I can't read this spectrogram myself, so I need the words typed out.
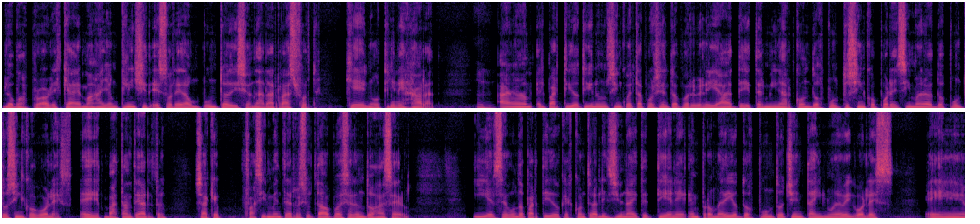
lo más probable es que además haya un clean sheet. Eso le da un punto adicional a Rashford que no tiene Haaland. el partido tiene un 50% de probabilidad de terminar con 2.5 por encima de los 2.5 goles. Es bastante alto. O sea que fácilmente el resultado puede ser un 2 a 0. Y el segundo partido, que es contra Leeds United, tiene en promedio 2.89 goles eh,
